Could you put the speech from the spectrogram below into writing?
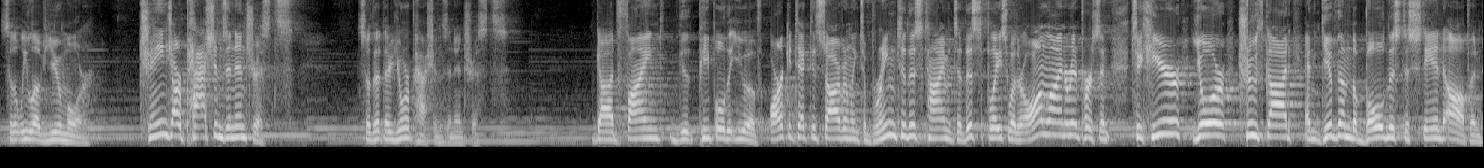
so that we love you more. Change our passions and interests so that they're your passions and interests. God, find the people that you have architected sovereignly to bring to this time and to this place, whether online or in person, to hear your truth, God, and give them the boldness to stand up and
